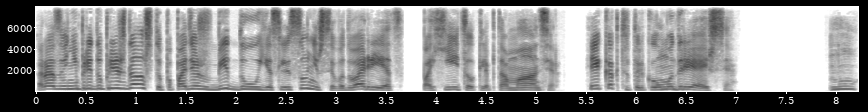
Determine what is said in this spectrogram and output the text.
Разве не предупреждал, что попадешь в беду, если сунешься во дворец? Похитил клептомансер. И как ты только умудряешься?» «Ну,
